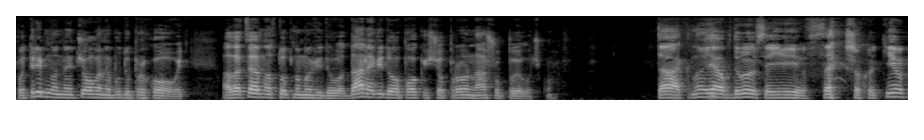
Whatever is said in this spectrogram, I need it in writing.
потрібно, нічого не буду приховувати. Але це в наступному відео. Дане відео поки що про нашу пилочку. Так, ну я обдивився її все, що хотів.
